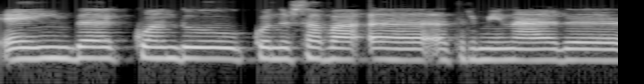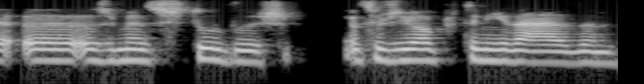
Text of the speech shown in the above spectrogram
Ainda quando, quando eu estava a, a terminar uh, os meus estudos, surgiu a oportunidade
